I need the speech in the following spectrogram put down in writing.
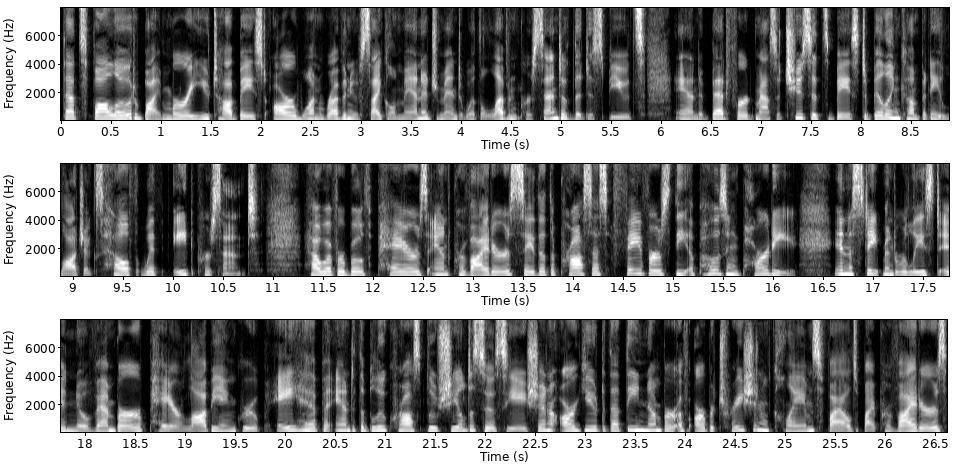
That's followed by Murray, Utah based R1 Revenue Cycle Management with 11% of the disputes, and Bedford, Massachusetts based billing company Logix Health with 8%. However, both payers and providers say that the process favors the opposing party. In a statement released in November, payer lobbying group AHIP and the Blue Cross Blue Shield Association argued that the number of arbitration claims filed by providers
